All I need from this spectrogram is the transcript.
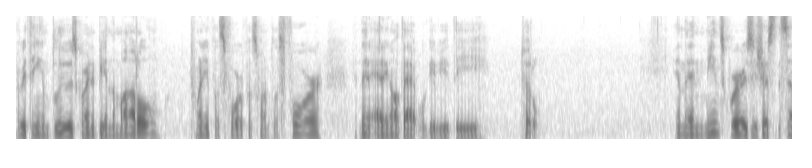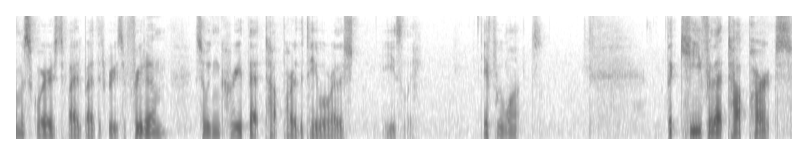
Everything in blue is going to be in the model, 20 plus 4 plus 1 plus 4, and then adding all that will give you the total. And then mean squares is just the sum of squares divided by the degrees of freedom, so we can create that top part of the table rather easily, if we want. The key for that top part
